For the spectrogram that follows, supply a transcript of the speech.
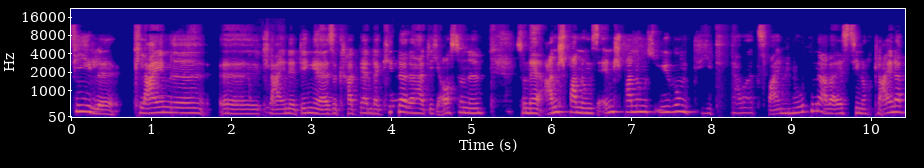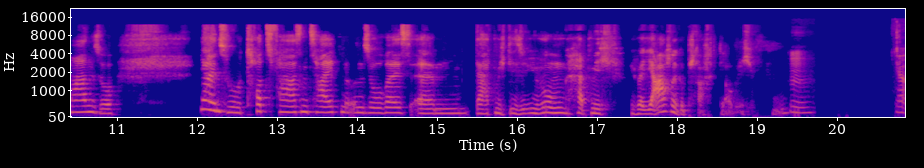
viele kleine, äh, kleine Dinge. Also gerade während der Kinder, da hatte ich auch so eine, so eine Anspannungs-, Entspannungsübung, die dauert zwei Minuten, aber als die noch kleiner waren, so ja, in so Trotzphasenzeiten und sowas, ähm, da hat mich diese Übung, hat mich über Jahre gebracht, glaube ich. Mhm. Ja.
